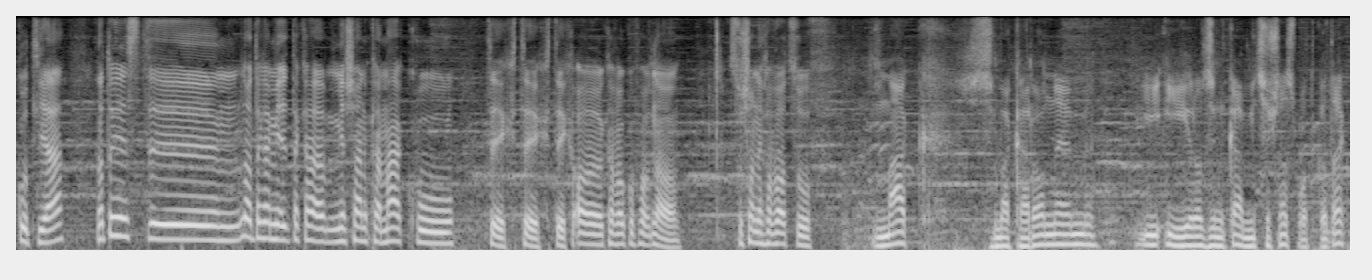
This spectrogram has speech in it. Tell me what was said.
Kutia, no to jest no, taka, taka mieszanka maku, tych, tych, tych o, kawałków, no, suszonych owoców. Mak z makaronem i, i rodzynkami, coś na słodko, tak? y,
